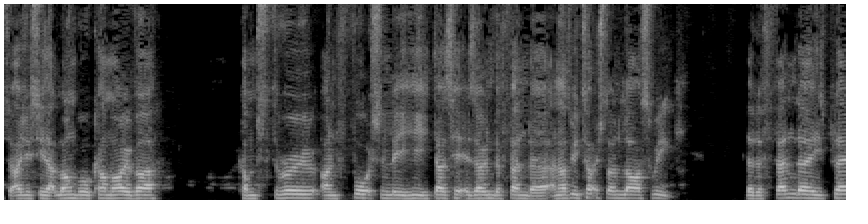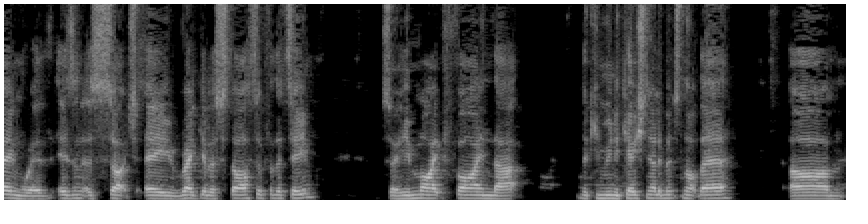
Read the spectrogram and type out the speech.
so as you see that long ball come over, comes through. Unfortunately, he does hit his own defender. And as we touched on last week, the defender he's playing with isn't as such a regular starter for the team. So he might find that the communication element's not there. Um,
